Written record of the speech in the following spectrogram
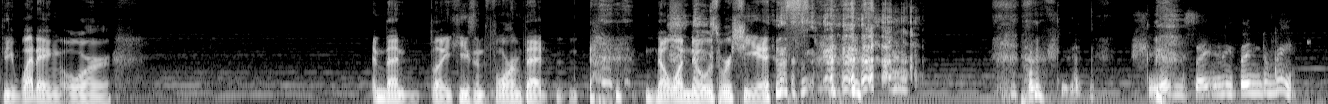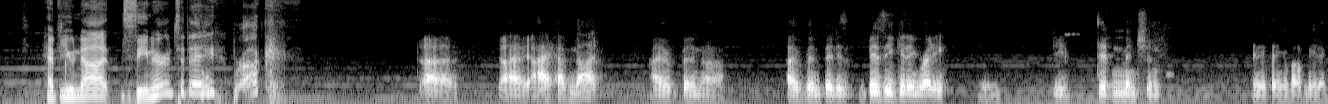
the wedding, or?" And then, like, he's informed that no one knows where she is. she, didn't, she didn't say anything to me. Have you not seen her today, Brock? Uh, I, I have not. I have been uh, I've been busy, busy getting ready. She didn't mention anything about meeting.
